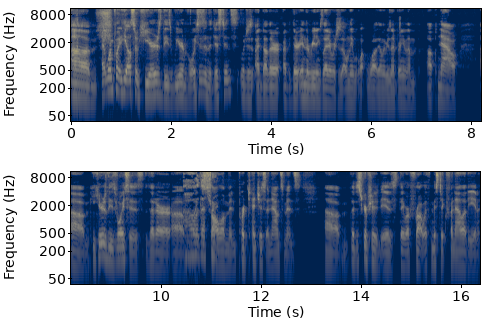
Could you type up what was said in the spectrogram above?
um, at one point, he also hears these weird voices in the distance, which is another. I mean, they're in the readings later, which is only wh- wh- the only reason I'm bringing them up now. Um, he hears these voices that are um, Oh, like that's right. solemn and portentous announcements. Um, the description is they were fraught with mystic finality and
